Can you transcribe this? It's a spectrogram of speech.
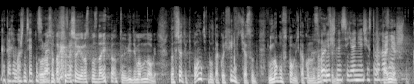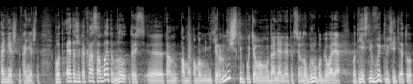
который можно взять на себя. Ну, раз он так хорошо ее распознает, то, видимо, много. Но все-таки, помните, был такой фильм, сейчас вот не могу вспомнить, как он называется. «Вечное сияние чистого разума». Конечно, конечно, конечно. Вот это же как раз об этом, ну, то есть, э, там, по- по-моему, не хирургическим путем ему удаляли это все, но, грубо говоря, вот если выключить эту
